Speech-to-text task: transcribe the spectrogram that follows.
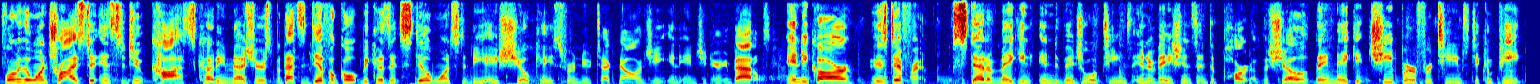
Formula One tries to institute cost-cutting measures, but that's difficult because it still wants to be a showcase for new technology in engineering battles. IndyCar is different. Instead of making individual teams' innovations into part of the show, they make it cheaper for teams to compete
